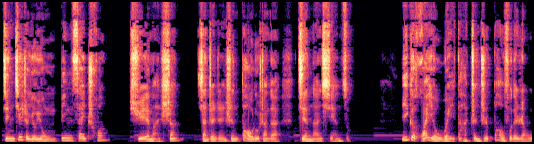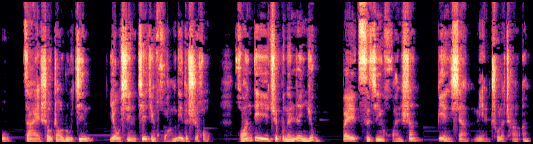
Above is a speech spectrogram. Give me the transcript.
紧接着，又用“冰塞窗，雪满山”象征人生道路上的艰难险阻。一个怀有伟大政治抱负的人物，在受召入京。有幸接近皇帝的时候，皇帝却不能任用，被赐金还山，变相撵出了长安。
